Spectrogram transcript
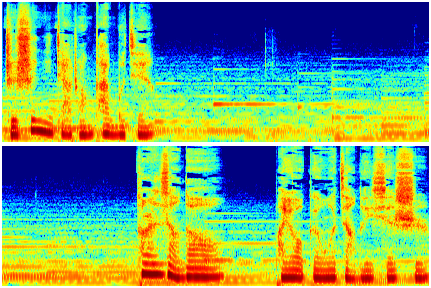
只是你假装看不见。突然想到，朋友跟我讲的一些事。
